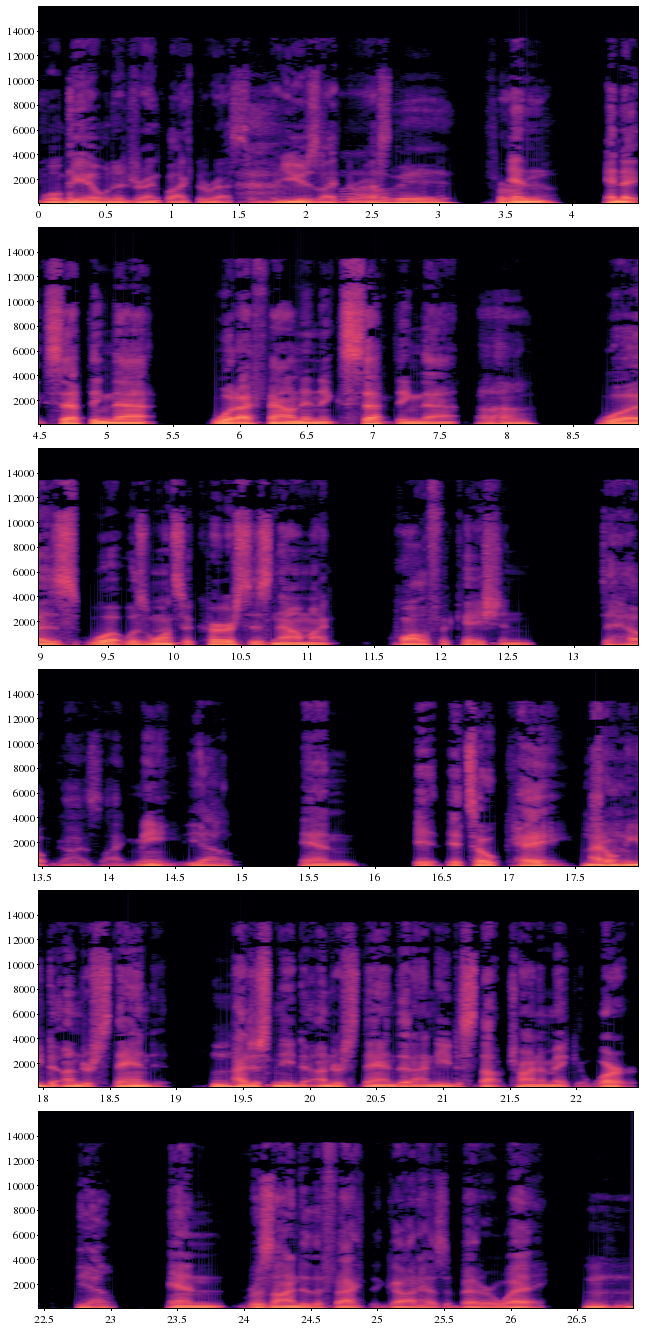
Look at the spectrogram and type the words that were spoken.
we'll be able to drink like the rest of them or use like the oh, rest of them. For and and accepting that. What I found in accepting that. Uh huh. was what was once a curse is now my qualification to help guys like me, Yeah. and it it's okay. I don't need to understand it. Mhm. I just need to understand that I need to stop trying to make it work yeah. and resign to the fact that God has a better way. Mm-hmm.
